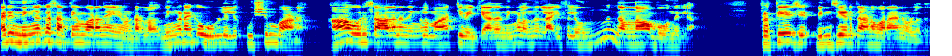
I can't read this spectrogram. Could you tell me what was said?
കാര്യം നിങ്ങൾക്ക് സത്യം പറഞ്ഞു കഴിഞ്ഞുണ്ടല്ലോ നിങ്ങളുടെയൊക്കെ ഉള്ളിൽ കുശുമ്പാണ്. ആ ഒരു സാധനം നിങ്ങൾ മാറ്റി വയ്ക്കാതെ നിങ്ങളൊന്നും ലൈഫിൽ ഒന്നും നന്നാവാൻ പോകുന്നില്ല. പ്രത്യേകിച്ച് ബിൻസി അടുത്താണ് പറയാനുള്ളത്.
